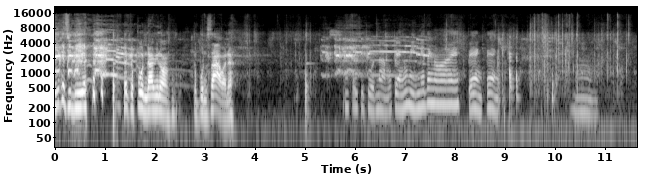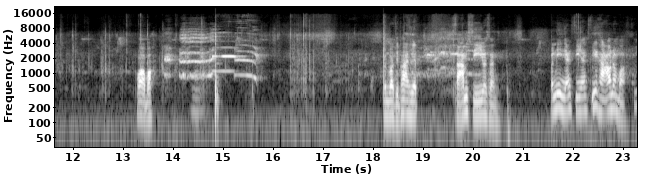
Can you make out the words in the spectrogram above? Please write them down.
ดีก็สิดีถ้ากับปุ่นได้พี่น้องกับปุ่นซ่าวอะนะต้องใส่สีขวดน้ำมาแป้งน้องหญิงเนี่ยจังหน่อย แป้งแป้งอืม พ่อบ่เป็นว่าสิผ้าเฮ็ดสามสีว่าสันมันมีหยังสีหยังสีขาวนำบ่สี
